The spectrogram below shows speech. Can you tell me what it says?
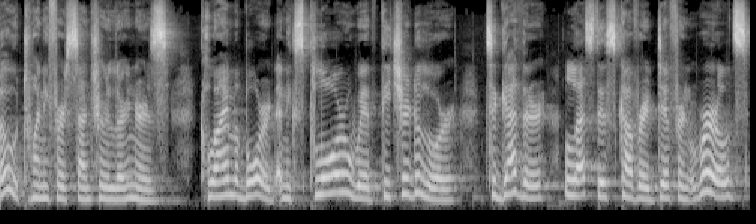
Hello, 21st century learners. Climb aboard and explore with Teacher Dolore. Together, let's discover different worlds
